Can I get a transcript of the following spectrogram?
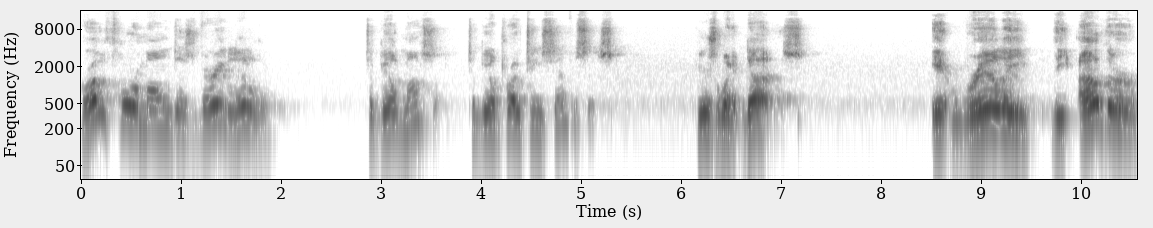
Growth hormone does very little to build muscle, to build protein synthesis. Here's what it does. It really the other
